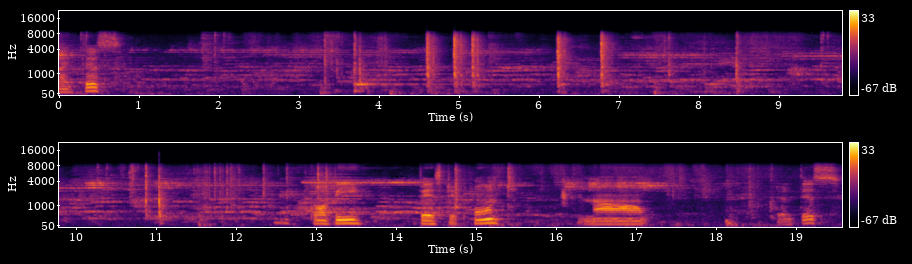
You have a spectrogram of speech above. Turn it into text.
like this. Copy paste it. Font. Now this.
